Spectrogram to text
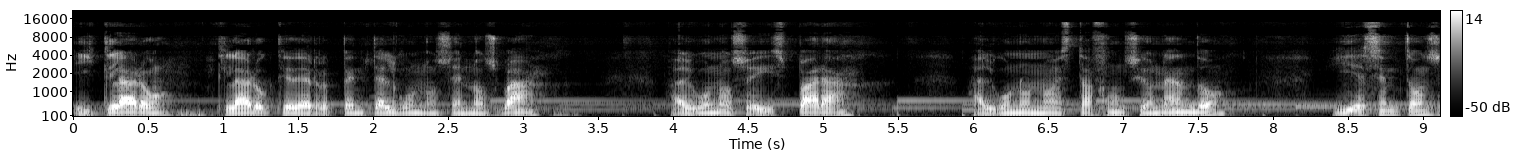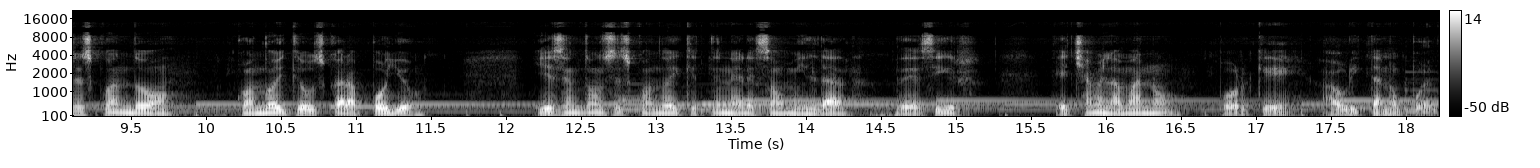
Y claro, claro que de repente alguno se nos va, alguno se dispara, alguno no está funcionando y es entonces cuando, cuando hay que buscar apoyo y es entonces cuando hay que tener esa humildad de decir, échame la mano porque ahorita no puedo.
